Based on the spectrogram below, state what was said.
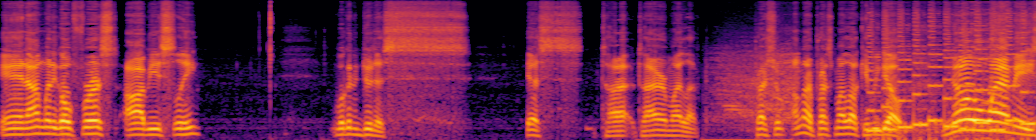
And I'm going to go first. Obviously, we're going to do this. Yes, tire my left. Press. I'm going to press my luck. Here we go. No whammies.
